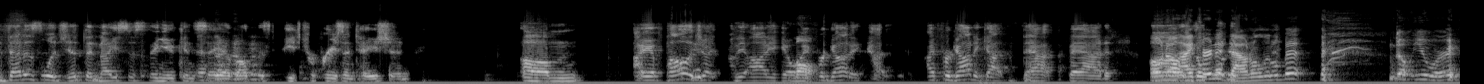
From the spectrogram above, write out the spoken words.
that is legit the nicest thing you can say about this feature presentation. Um, I apologize for the audio. I forgot it got. I forgot it got that bad. Oh no, Uh, I turned it one- down a little bit. Don't you worry.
